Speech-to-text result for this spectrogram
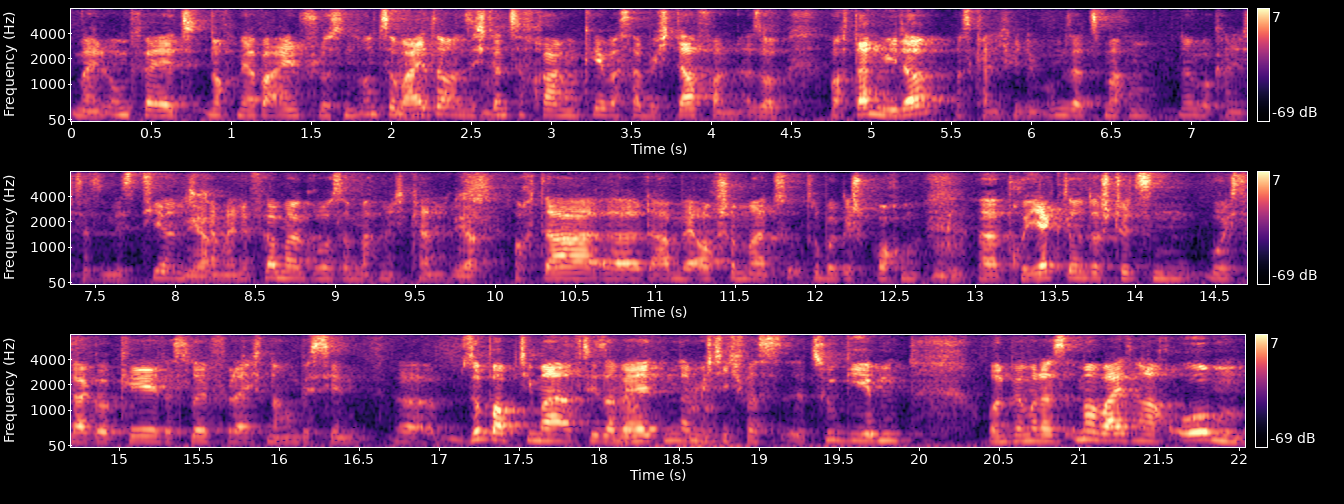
mein Umfeld noch mehr beeinflussen und so mhm. weiter und sich dann zu fragen, okay, was habe ich davon? Also auch dann wieder, was kann ich mit dem Umsatz machen? Ne, wo kann ich das investieren? Ich ja. kann meine Firma größer machen, ich kann ja. auch da, äh, da haben wir auch schon mal zu, drüber gesprochen, mhm. äh, Projekte unterstützen, wo ich sage, okay, das läuft vielleicht noch ein bisschen äh, suboptimal auf dieser mhm. Welt, da mhm. möchte ich was äh, zugeben. Und wenn man das immer weiter nach oben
